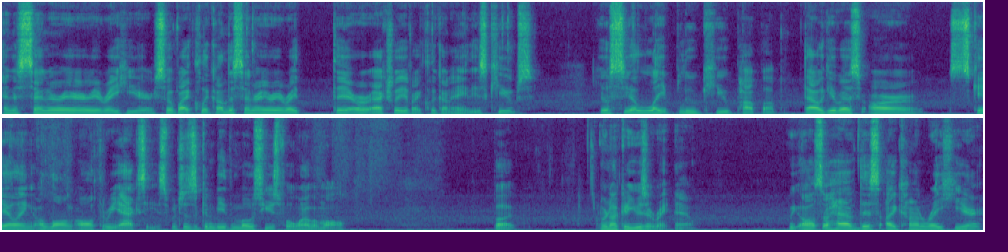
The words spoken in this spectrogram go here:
and a center area right here. So if I click on the center area right there, or actually if I click on any of these cubes, you'll see a light blue cube pop up. That will give us our scaling along all three axes, which is going to be the most useful one of them all. But we're not going to use it right now. We also have this icon right here,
